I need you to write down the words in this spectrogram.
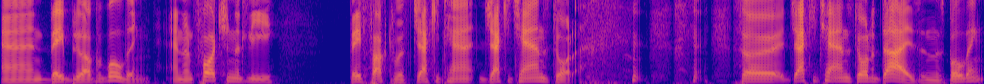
And they blew up a building. And unfortunately, they fucked with Jackie, Tan- Jackie Chan's daughter. so Jackie Chan's daughter dies in this building.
